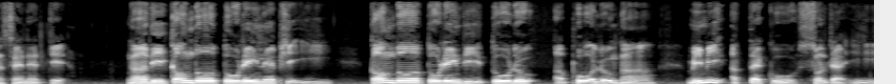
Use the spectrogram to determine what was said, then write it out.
21ငါသည် ကောင်းသောတိုးရင်းလည်းဖြစ်၏ကောင်းသောတိုးရင်းသည်တိုးတို့အဖို့အလို့ငှာမိမိအသက်ကို စွန့်တတ်၏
